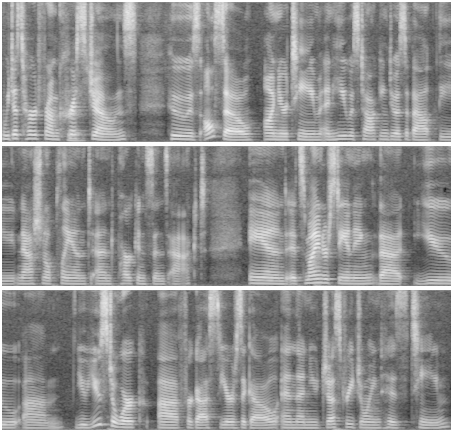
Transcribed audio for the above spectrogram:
we just heard from Chris, Chris. Jones, who is also on your team, and he was talking to us about the National Plan to End Parkinson's Act. And it's my understanding that you um, you used to work uh, for Gus years ago, and then you just rejoined his team,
